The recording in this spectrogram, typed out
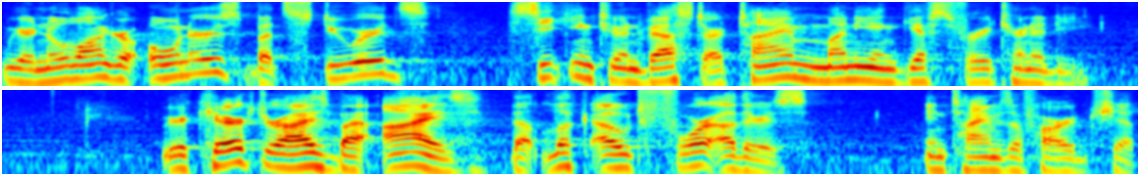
We are no longer owners, but stewards seeking to invest our time, money, and gifts for eternity. We are characterized by eyes that look out for others in times of hardship,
